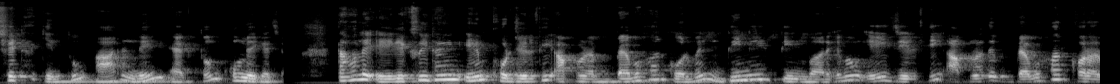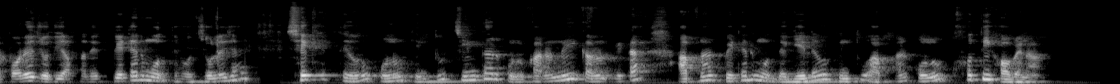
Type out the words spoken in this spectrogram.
সেটা কিন্তু আর নেই, একদম কমে গেছে। তাহলে এই রেক্সিডাইন এম ফোর জেলটি আপনারা ব্যবহার করবেন দিনে তিনবার এবং এই জেলটি আপনাদের ব্যবহার করার পরে যদি আপনাদের পেটের মধ্যেও চলে যায়, সেক্ষেত্রেও কোনো কিন্তু চিন্তার কোনো কারণ নেই, কারণ এটা আপনার পেটের মধ্যে গেলেও কিন্তু আপনার কোনো ক্ষতি হবে না।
